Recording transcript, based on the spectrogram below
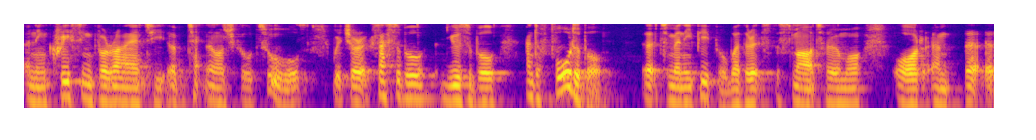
an increasing variety of technological tools which are accessible, usable, and affordable uh, to many people, whether it's the smart home or, or um, uh, uh,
